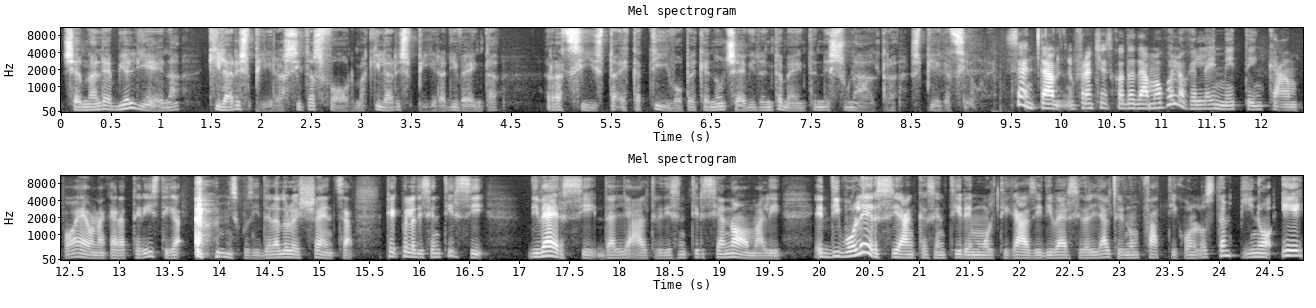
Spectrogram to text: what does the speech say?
c'è una nebbia aliena chi la respira si trasforma, chi la respira diventa razzista e cattivo perché non c'è evidentemente nessun'altra spiegazione. Senta Francesco D'Adamo, quello che lei mette in campo è una caratteristica mi scusi, dell'adolescenza, che è quella di sentirsi diversi dagli altri, di sentirsi anomali e di volersi anche sentire in molti casi diversi dagli altri, non fatti con lo stampino e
